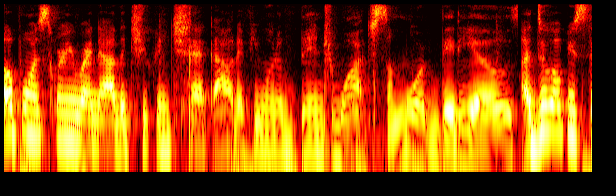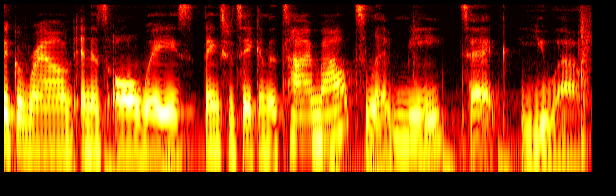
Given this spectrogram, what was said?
up on screen right now that you can check out if you wanna binge watch some more videos. I do hope you stick around, and as always, thanks for taking the time out to let me tech you out.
